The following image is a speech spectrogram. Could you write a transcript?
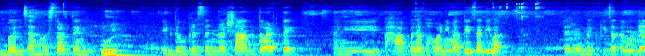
बलचा. मस्त वाटतंय ना? होय. एकदम प्रसन्न शांत वाटतंय. आणि हा आपला भवानी मातेचा दिवा. तर नक्कीच आता उद्या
